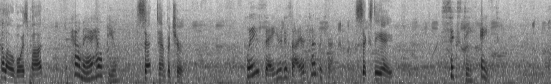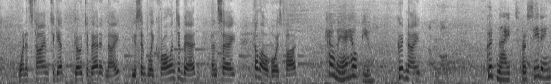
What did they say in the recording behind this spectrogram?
Hello, VoicePod. How may I help you? Set temperature, Please say your desired temperature. 68. 68. When it's time to get go to bed at night, you simply crawl into bed and say, hello, VoicePod. How may I help you? Good night. Good night. Proceeding.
